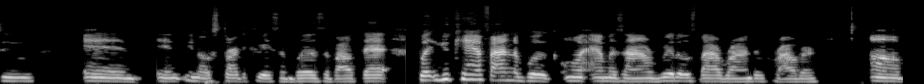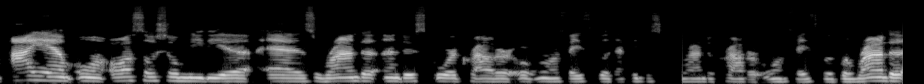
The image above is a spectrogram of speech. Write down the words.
two and and you know start to create some buzz about that. But you can find the book on Amazon, Riddles by Rhonda Crowder. Um, I am on all social media as Rhonda underscore Crowder or on Facebook. I think it's Rhonda Crowder on Facebook, but Rhonda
